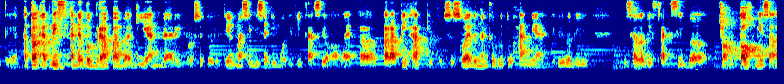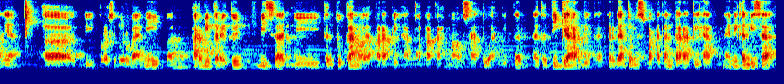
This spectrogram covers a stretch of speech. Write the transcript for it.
gitu ya. Atau at least ada beberapa bagian dari prosedur itu yang masih bisa dimodifikasi oleh uh, para pihak gitu sesuai dengan kebutuhannya. Jadi lebih bisa lebih fleksibel. Contoh misalnya uh, di prosedur bani, arbiter itu bisa ditentukan oleh para pihak apakah mau satu arbiter atau tiga arbiter, tergantung kesepakatan para pihak. Nah ini kan bisa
